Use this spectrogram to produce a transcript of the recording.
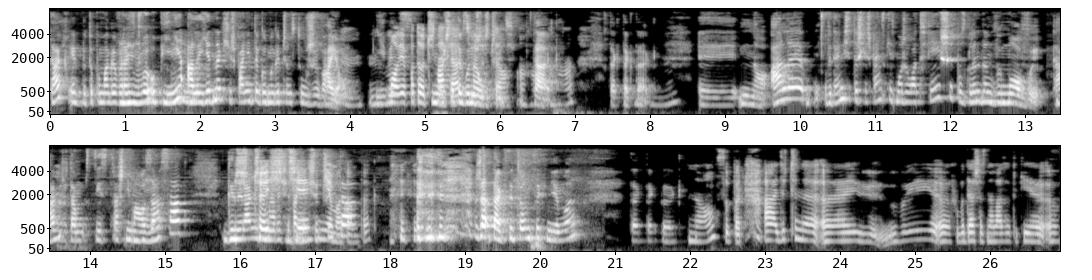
tak? Jakby to pomaga wyrazić mm -hmm. Twoją opinię, mm -hmm. ale jednak Hiszpanie tego mega często używają. Mm -hmm. Moje potoczne, Masz się tak? tego nauczyć. Aha, tak. Aha. Tak, tak, tak. E, no, ale wydaje mi się też hiszpański jest może łatwiejszy pod względem wymowy, tak? Mhm. Że tam jest strasznie mało mhm. zasad. Generalnie wymawia się tak, jak się nie czyta. ma tam, tak? tak, syczących nie ma. Tak, tak, tak. No, super. A dziewczyny, e, wy e, chyba Dasza znalazła taki e,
